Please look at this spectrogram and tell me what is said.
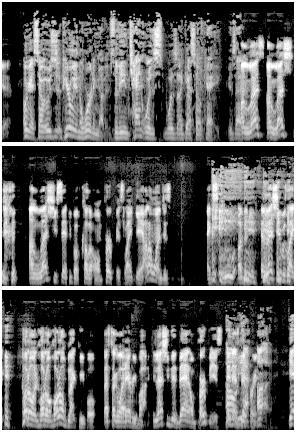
Yeah. Okay, so it was purely in the wording of it. So the intent was was I guess okay. Is that unless unless unless she said people of color on purpose like yeah i don't want to just exclude other unless she was like hold on hold on hold on black people let's talk about everybody unless she did that on purpose then that's Oh, yeah. different Uh, yeah,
